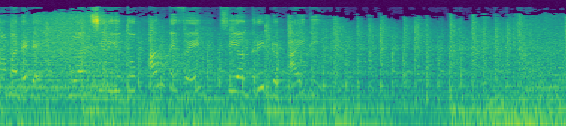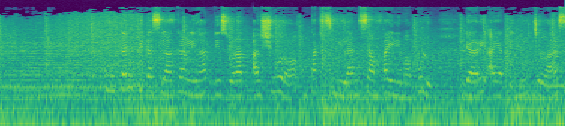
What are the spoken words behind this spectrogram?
Mama Dede melansir YouTube Antv via grid.id. Punten kita silakan lihat di surat Asyura 49 sampai 50. Dari ayat ini jelas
